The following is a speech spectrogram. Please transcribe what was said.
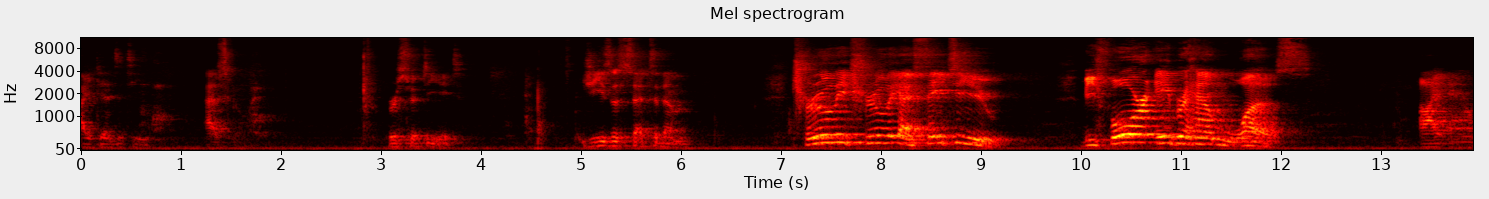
identity as God. Verse 58 Jesus said to them, Truly, truly, I say to you, before Abraham was, I am.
